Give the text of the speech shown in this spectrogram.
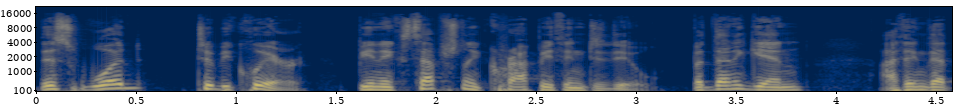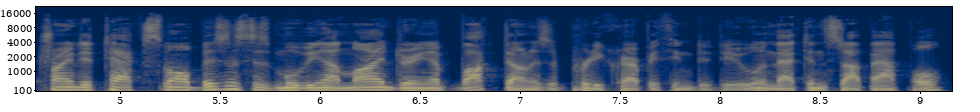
This would, to be clear, be an exceptionally crappy thing to do. But then again, I think that trying to tax small businesses moving online during a lockdown is a pretty crappy thing to do, and that didn't stop Apple.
